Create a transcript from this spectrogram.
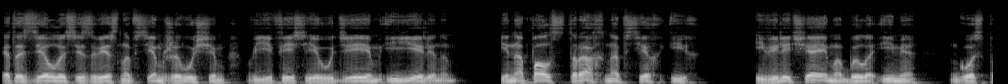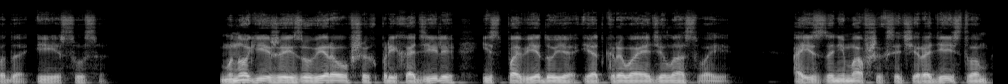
Это сделалось известно всем живущим в Ефесе иудеям и еленам, и напал страх на всех их, и величаемо было имя Господа Иисуса. Многие же из уверовавших приходили, исповедуя и открывая дела свои – а из занимавшихся чародейством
